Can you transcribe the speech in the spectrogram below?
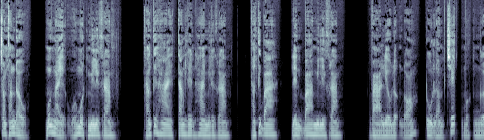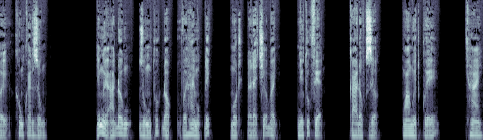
Trong tháng đầu, mỗi ngày uống 1 mg, tháng thứ hai tăng lên 2 mg, tháng thứ ba lên 3 mg, và liều lượng đó đủ làm chết một người không quen dùng. Những người Á Đông dùng thuốc độc với hai mục đích. Một là để chữa bệnh, như thuốc phiện, cà độc dược, hoa nguyệt quế. Hai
